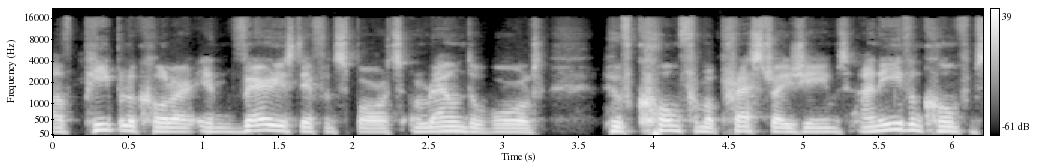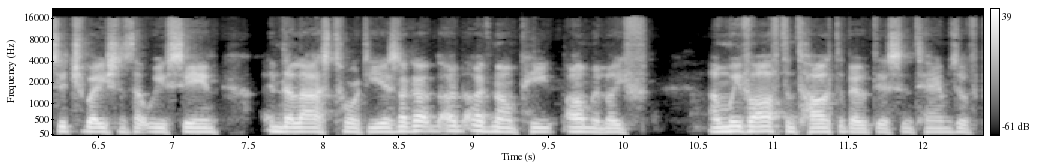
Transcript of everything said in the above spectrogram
of people of color in various different sports around the world who've come from oppressed regimes and even come from situations that we've seen in the last 30 years. Like I, I've known Pete all my life, and we've often talked about this in terms of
